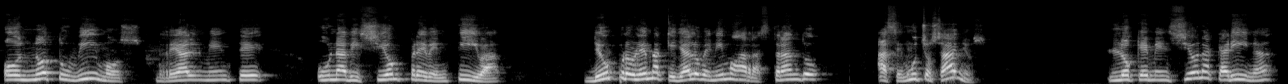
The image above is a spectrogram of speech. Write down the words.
o no tuvimos realmente una visión preventiva de un problema que ya lo venimos arrastrando hace muchos años. Lo que menciona Karina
